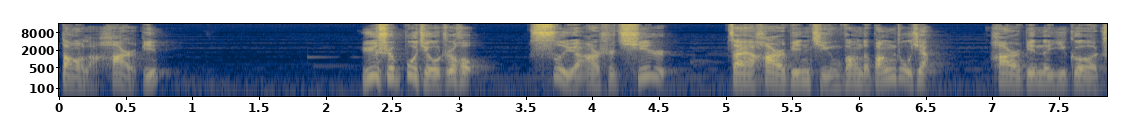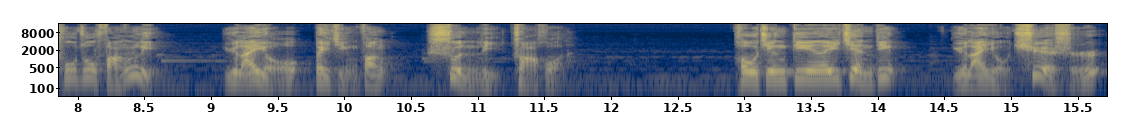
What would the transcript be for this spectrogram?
到了哈尔滨。于是不久之后，四月二十七日，在哈尔滨警方的帮助下，哈尔滨的一个出租房里，于来友被警方顺利抓获了。后经 DNA 鉴定，于来友确实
